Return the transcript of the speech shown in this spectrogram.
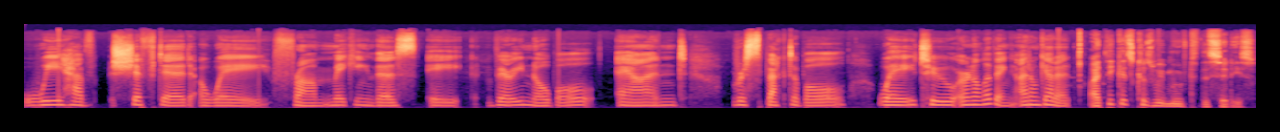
we have shifted away from making this a very noble and respectable way to earn a living. I don't get it. I think it's because we moved to the cities.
